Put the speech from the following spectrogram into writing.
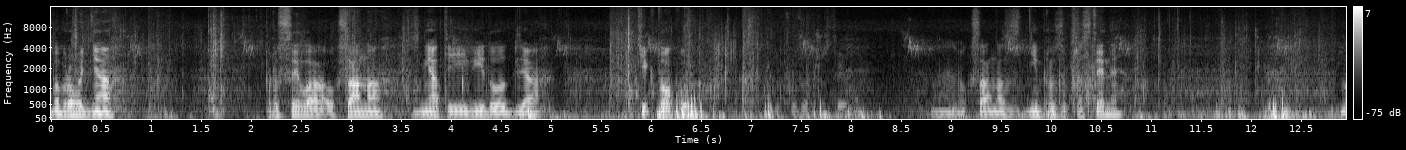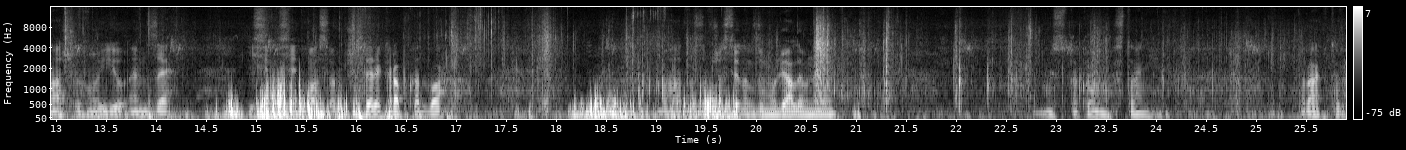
Доброго дня. Просила Оксана зняти їй відео для Тіктоку. Оксана з Дніпрозапчастини нашого UMZ 8244.2. Багато запчастинок замовляли в неї. Ось в такому стані. Трактор.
